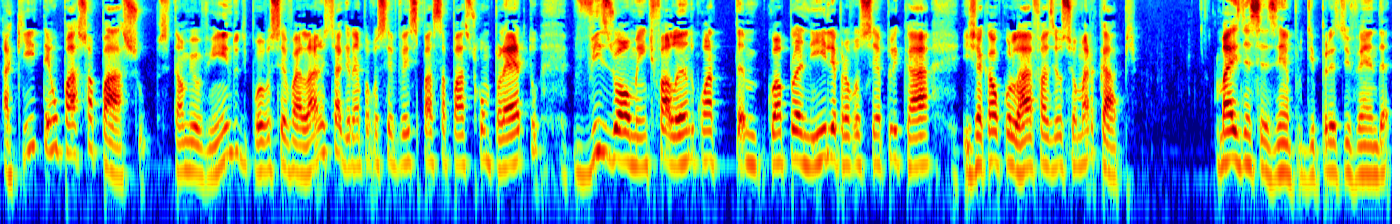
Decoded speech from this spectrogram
Aqui tem um passo a passo, você está me ouvindo, depois você vai lá no Instagram para você ver esse passo a passo completo, visualmente falando, com a, com a planilha para você aplicar e já calcular, fazer o seu markup. Mas nesse exemplo de preço de venda,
